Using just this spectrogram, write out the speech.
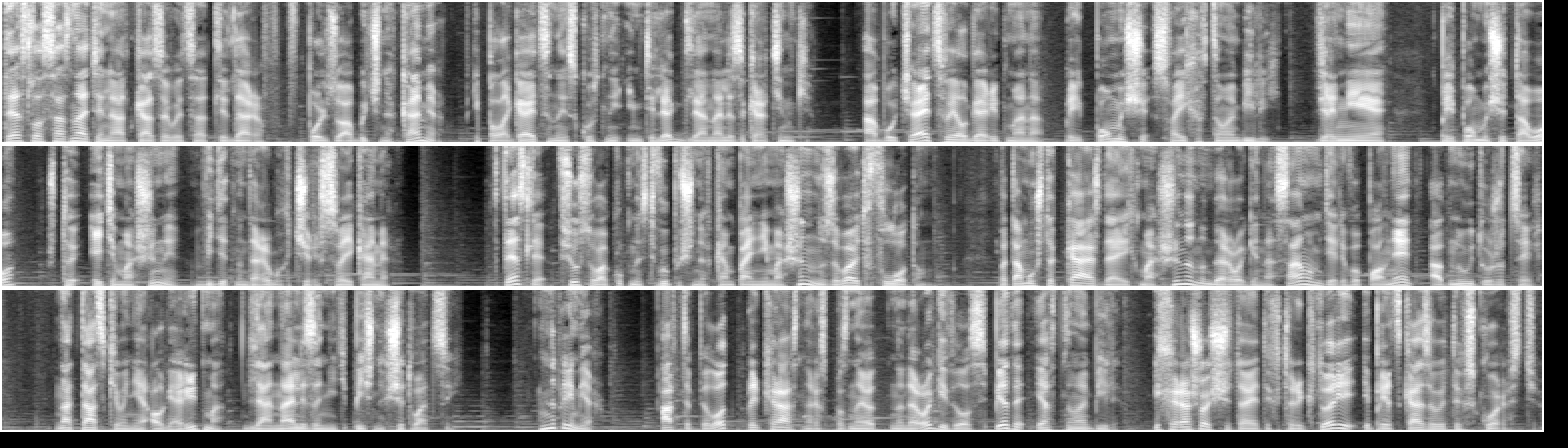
Тесла сознательно отказывается от лидаров в пользу обычных камер и полагается на искусственный интеллект для анализа картинки. Обучает свои алгоритмы она при помощи своих автомобилей. Вернее, при помощи того, что эти машины видят на дорогах через свои камеры. В Тесле всю совокупность выпущенных компанией машин называют флотом, потому что каждая их машина на дороге на самом деле выполняет одну и ту же цель – натаскивание алгоритма для анализа нетипичных ситуаций. Например, Автопилот прекрасно распознает на дороге велосипеды и автомобили и хорошо считает их траектории и предсказывает их скорости.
